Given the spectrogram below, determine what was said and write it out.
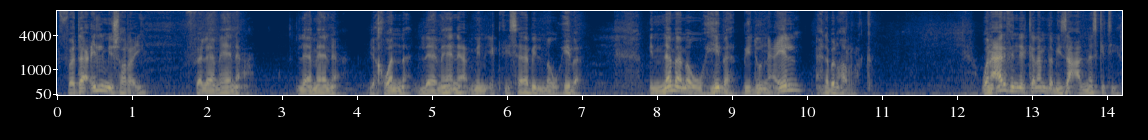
فده علم شرعي فلا مانع لا مانع يا اخوانا لا مانع من اكتساب الموهبة. إنما موهبة بدون علم إحنا بنهرج. وأنا عارف إن الكلام ده بيزعل ناس كتير.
